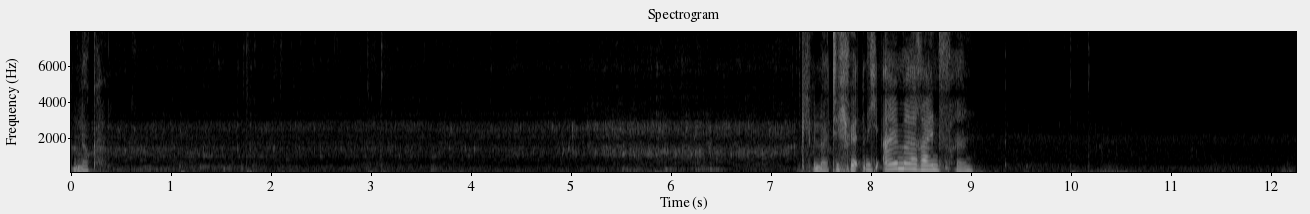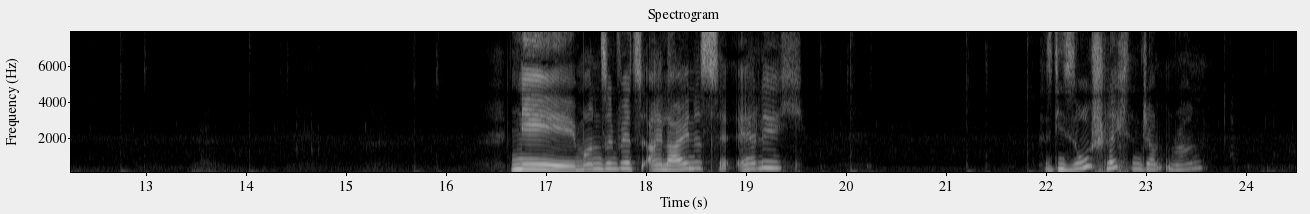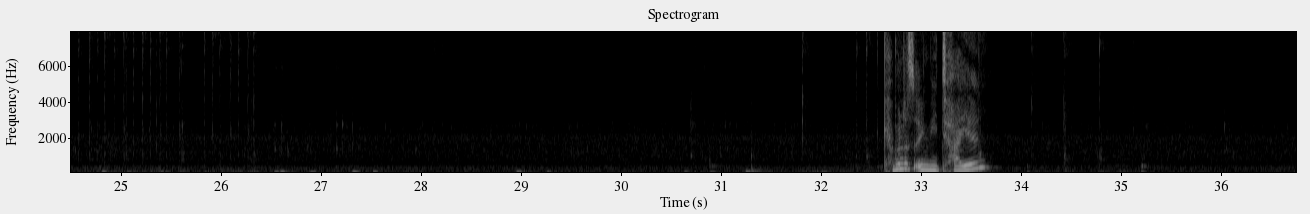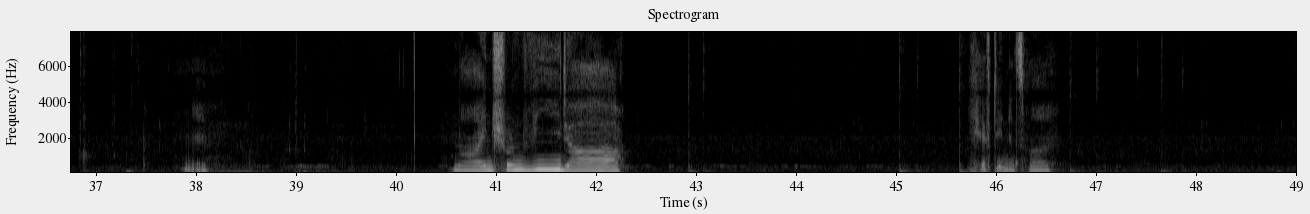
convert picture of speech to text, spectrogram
locker? Okay, Leute, ich werde nicht einmal reinfallen. Nee, Mann, sind wir jetzt alleine? Ehrlich? Ist die so schlecht in Jump'n'Run? Kann man das irgendwie teilen? Nee. Nein, schon wieder. Ich helfe den jetzt mal.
